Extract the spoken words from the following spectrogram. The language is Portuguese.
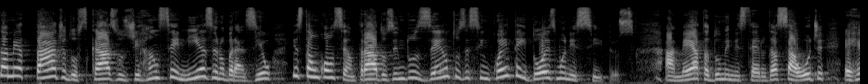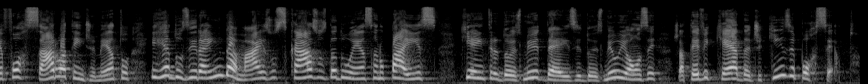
da metade dos casos de hanseníase no Brasil estão concentrados em 252 municípios. A meta do Ministério da Saúde é reforçar o atendimento e reduzir ainda mais os casos da doença no país, que entre 2010 e 2011 já teve queda de 15%.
